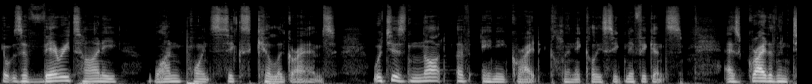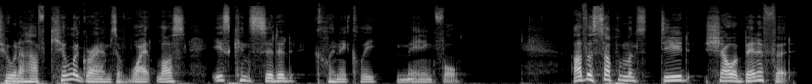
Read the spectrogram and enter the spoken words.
it was a very tiny 1.6 kilograms, which is not of any great clinically significance, as greater than 2.5 kilograms of weight loss is considered clinically meaningful. Other supplements did show a benefit,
